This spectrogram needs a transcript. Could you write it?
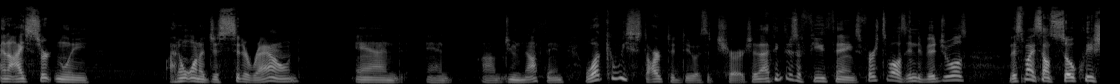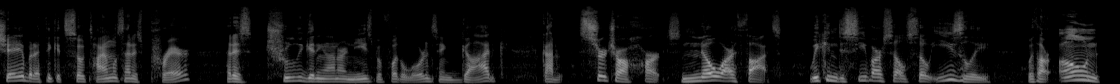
and I certainly, I don't want to just sit around and and um, do nothing. What can we start to do as a church? And I think there's a few things. First of all, as individuals, this might sound so cliche, but I think it's so timeless. That is prayer. That is truly getting on our knees before the Lord and saying, God, God, search our hearts, know our thoughts. We can deceive ourselves so easily with our own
